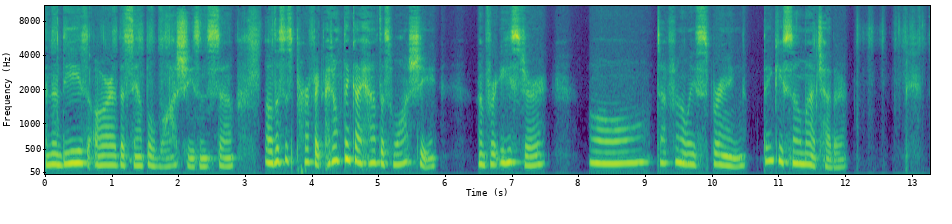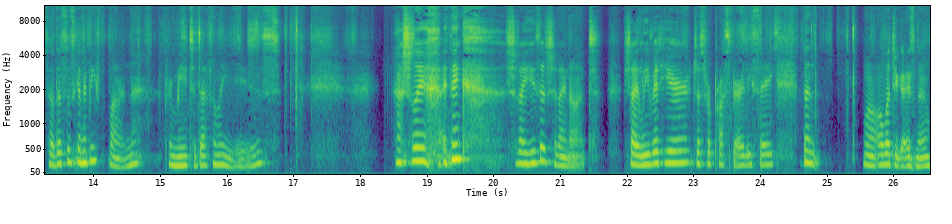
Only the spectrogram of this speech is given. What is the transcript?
And then these are the sample washies. And so, oh, this is perfect. I don't think I have this washi um, for Easter. Oh, definitely spring. Thank you so much, Heather. So this is going to be fun for me to definitely use. Actually, I think, should I use it? Should I not? Should I leave it here just for prosperity's sake? Then, well, I'll let you guys know.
